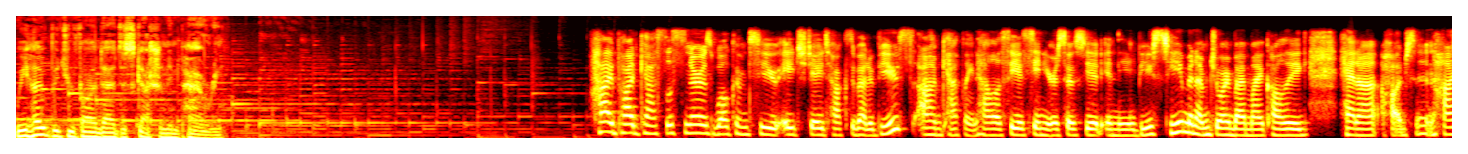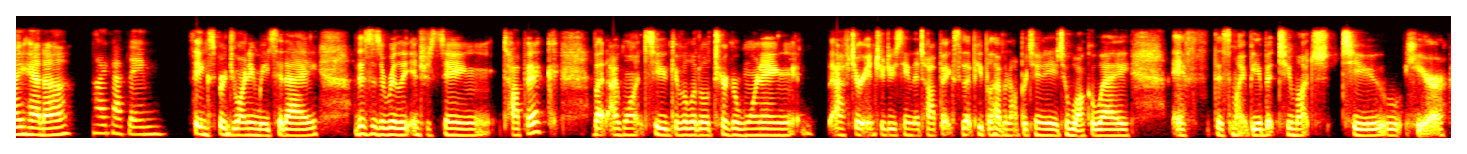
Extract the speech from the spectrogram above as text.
we hope that you find our discussion empowering. Hi, podcast listeners. Welcome to HJ Talks About Abuse. I'm Kathleen Hallisey, a senior associate in the abuse team, and I'm joined by my colleague, Hannah Hodgson. Hi, Hannah. Hi, Kathleen. Thanks for joining me today. This is a really interesting topic, but I want to give a little trigger warning after introducing the topic so that people have an opportunity to walk away if this might be a bit too much to hear.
